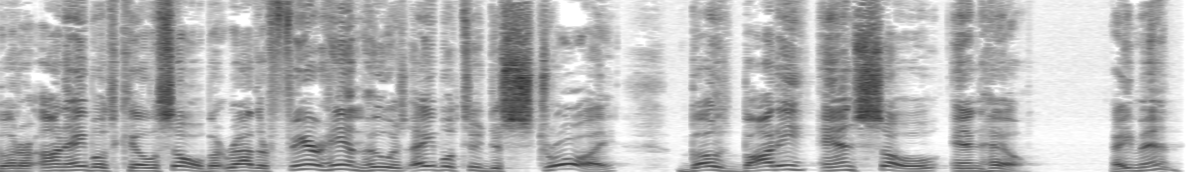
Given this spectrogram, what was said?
but are unable to kill the soul, but rather fear him who is able to destroy both body and soul in hell. Amen.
